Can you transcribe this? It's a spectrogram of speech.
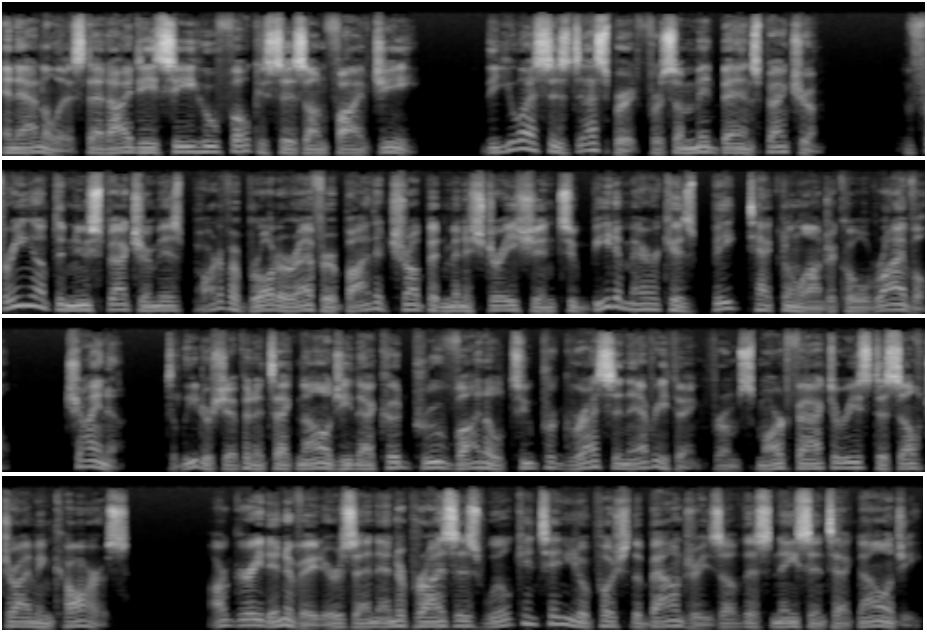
an analyst at IDC who focuses on 5G. The U.S. is desperate for some mid band spectrum, Freeing up the new spectrum is part of a broader effort by the Trump administration to beat America's big technological rival, China, to leadership in a technology that could prove vital to progress in everything from smart factories to self driving cars. Our great innovators and enterprises will continue to push the boundaries of this nascent technology.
